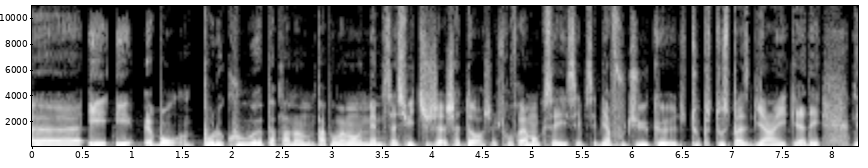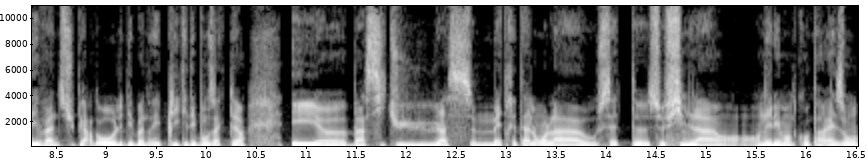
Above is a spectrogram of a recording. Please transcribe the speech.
Euh, et et euh, bon, pour le coup, euh, papa maman, papa ou maman, et même sa suite, j'a- j'adore, je trouve vraiment que c'est c'est bien foutu, que tout tout se passe bien et qu'il y a des des vannes super drôles et des bonnes répliques et des bons acteurs. Et euh, ben si tu as ce maître étalon là ou cette euh, ce film là en, en élément de comparaison,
